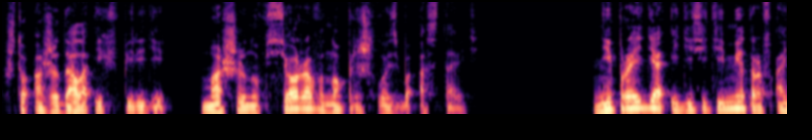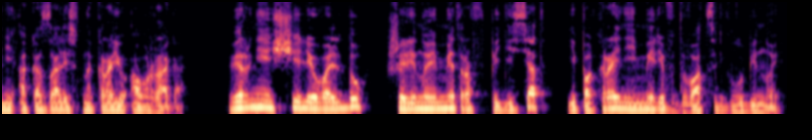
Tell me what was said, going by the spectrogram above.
что ожидало их впереди. Машину все равно пришлось бы оставить. Не пройдя и десяти метров, они оказались на краю оврага. Вернее, щели во льду шириной метров в пятьдесят и по крайней мере в двадцать глубиной.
